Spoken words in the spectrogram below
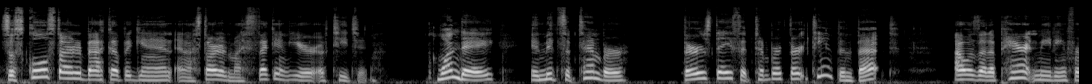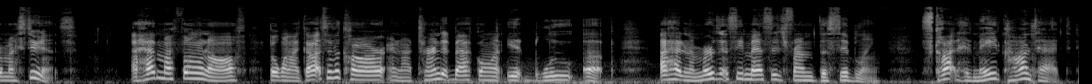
So school started back up again, and I started my second year of teaching. One day in mid September, Thursday, September 13th, in fact, I was at a parent meeting for my students. I had my phone off, but when I got to the car and I turned it back on, it blew up. I had an emergency message from the sibling. Scott had made contact,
